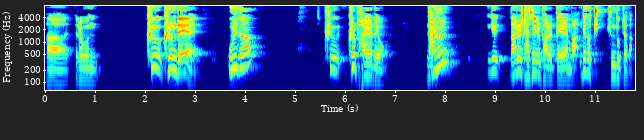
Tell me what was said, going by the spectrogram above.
아, 여러분 그 그런데 우리가 그 그걸 봐야 돼요. 나는 이게 나를 자신을 바를 때 내가 중독자다.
